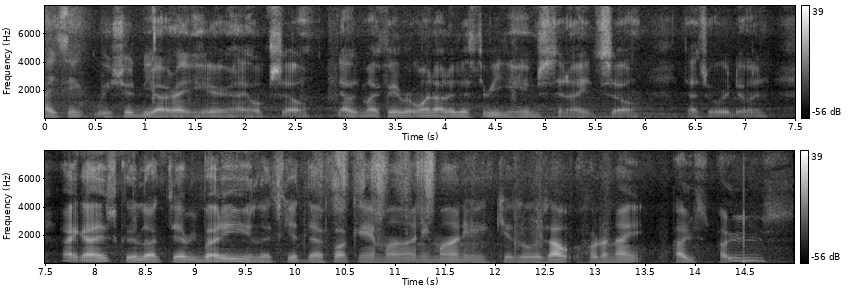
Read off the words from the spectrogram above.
I think we should be all right here. I hope so. That was my favorite one out of the three games tonight, so that's what we're doing. Alright guys, good luck to everybody, and let's get that fucking money, money. Kizzle is out for the night. Peace, peace.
